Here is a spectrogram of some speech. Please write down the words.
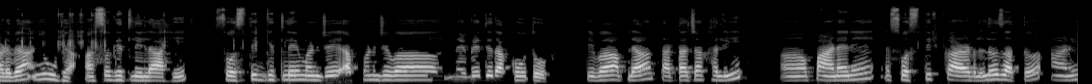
आडव्या आणि उभ्या असं घेतलेलं आहे. स्वस्तिक घेतले म्हणजे आपण जेव्हा नैवेद्य दाखवतो तेव्हा आपल्या ताटाच्या खाली पाण्याने स्वस्तिक काढलं जातं आणि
